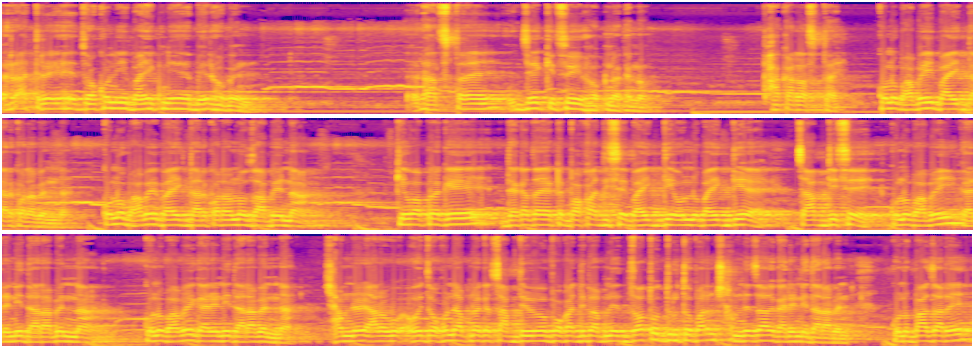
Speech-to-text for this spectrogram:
রাত্রে যখনই বাইক নিয়ে বের হবেন, রাস্তায় যে কিছুই হোক না কেন, ফাঁকা রাস্তায়। কোনোভাবেই বাইক দাঁড় করাবেন না। কোনোভাবেই বাইক দাঁড় করানো যাবে না। কেউ আপনাকে দেখা যায় একটা বকা দিছে, বাইক দিয়ে, অন্য বাইক দিয়ে, চাপ দিছে, কোনোভাবেই গাড়ি নিয়ে দাঁড়াবেন না। কোনোভাবেই গাড়ি নিয়ে দাঁড়াবেন না। সামনে আরও ওই যখন আপনাকে চাপ দেবে বকা দিবে, আপনি যত দ্রুত পারেন সামনে যা গাড়ি নিয়ে দাঁড়াবেন। কোনো বাজারে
